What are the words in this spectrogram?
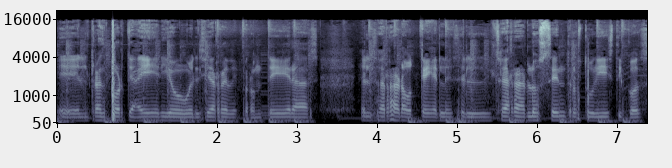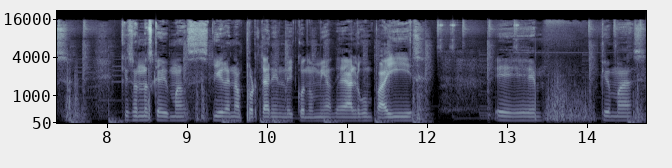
El transporte aéreo, el cierre de fronteras, el cerrar hoteles, el cerrar los centros turísticos, que son los que más llegan a aportar en la economía de algún país. Eh, ¿Qué más?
